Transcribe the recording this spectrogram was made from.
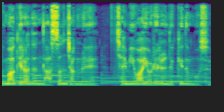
음악이라는 낯선 장르에 재미와 열의를 느끼는 모습,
